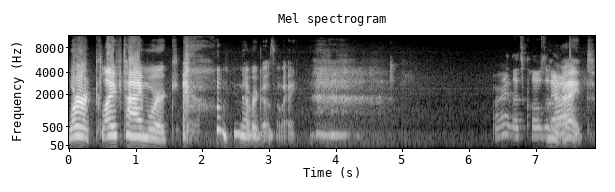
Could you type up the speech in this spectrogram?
work, lifetime work. never goes away. All right, let's close All it out. right.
